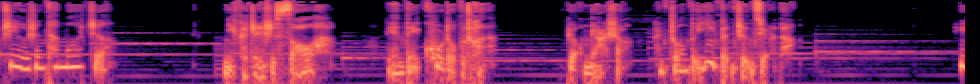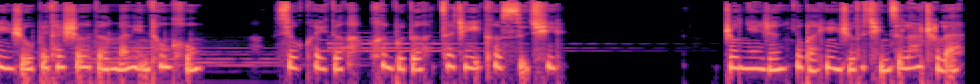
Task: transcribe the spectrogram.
只有任他摸着。你可真是骚啊，连内裤都不穿，表面上还装得一本正经的。玉茹被他说得满脸通红，羞愧的恨不得在这一刻死去。中年人又把韵如的裙子拉出来，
